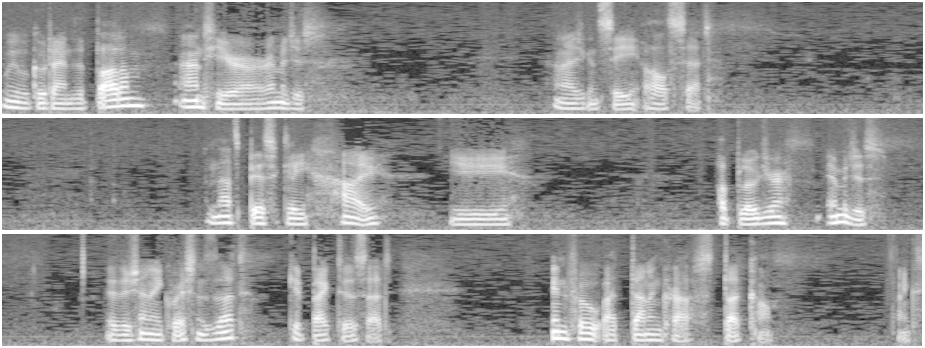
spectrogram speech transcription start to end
we will go down to the bottom and here are our images. And as you can see, all set. And that's basically how you upload your images. If there's any questions that, get back to us at info at. Thanks.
